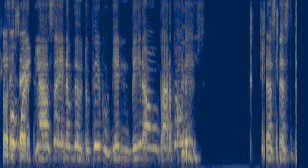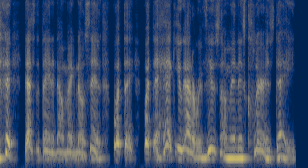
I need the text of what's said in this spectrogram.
So they For say what? Y'all saying the, the, the people getting beat on by the police. That's that's the, that's the thing that don't make no sense. What the what the heck you gotta review something and it's clear as day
